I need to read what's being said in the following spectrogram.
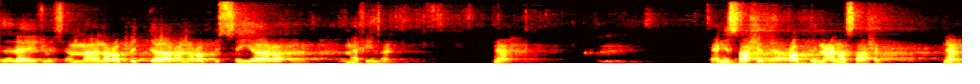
هذا لا يجوز. أما أنا رب الدار أنا رب السيارة ما في مانع. نعم. يعني صاحبها. رب بمعنى صاحب. نعم.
